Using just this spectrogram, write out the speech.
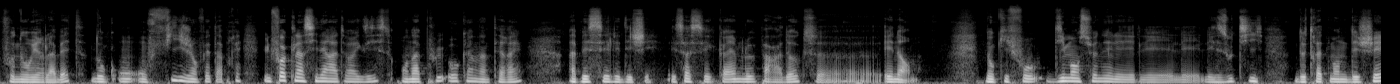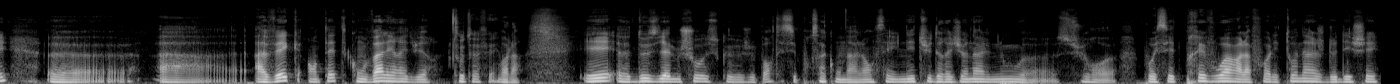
faut nourrir la bête. Donc on, on fige en fait après. Une fois que l'incinérateur existe, on n'a plus aucun intérêt à baisser les déchets. Et ça c'est quand même le paradoxe euh, énorme. Donc il faut dimensionner les, les- les- les outils de traitement de déchets euh, à- avec en tête qu'on va les réduire. Tout à fait. Voilà. Et euh, deuxième chose que je porte, et c'est pour ça qu'on a lancé une étude régionale, nous, euh, sur, euh, pour essayer de prévoir à la fois les tonnages de déchets,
